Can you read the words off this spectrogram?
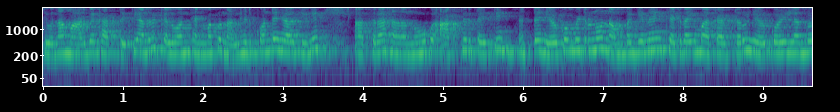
ಜೀವನ ಮಾಡಬೇಕಾಗ್ತೈತಿ. ಅಂದ್ರೆ ಕೆಲವೊಂದು ಹೆಣ್ಮಕ್ಳು ನನ್ನ ಹಿಡ್ಕೊಂಡೇ ಹೇಳ್ತೀನಿ. ಆ ಥರ ನೋವು ಆಗ್ತಿರ್ತೈತಿ. ಮತ್ತು ಹೇಳ್ಕೊಂಬಿಟ್ರು ನಮ್ಮ ಬಗ್ಗೆನೇ ಕೆಟ್ಟದಾಗಿ ಮಾತಾಡ್ತಾರೆ. ಹೇಳ್ಕೊಳ್ಳಿಲ್ಲ ಅಂದ್ರೂ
